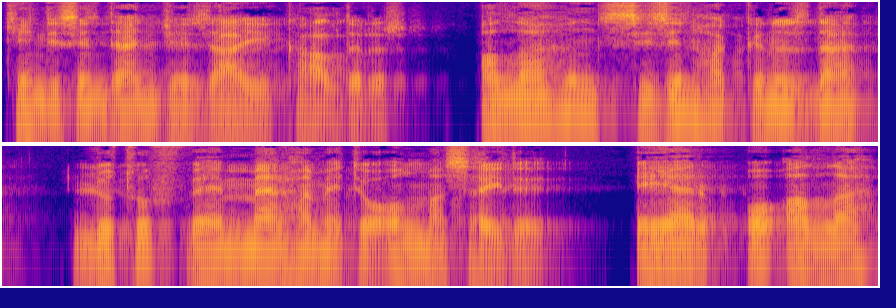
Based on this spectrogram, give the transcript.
kendisinden cezayı kaldırır. Allah'ın sizin hakkınızda lütuf ve merhameti olmasaydı, eğer o Allah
